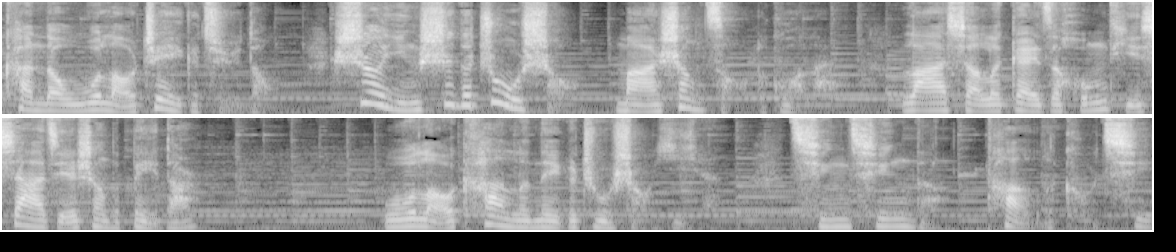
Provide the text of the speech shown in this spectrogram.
看到吴老这个举动，摄影师的助手马上走了过来。拉下了盖在红体下节上的被单吴老看了那个助手一眼，轻轻地叹了口气。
